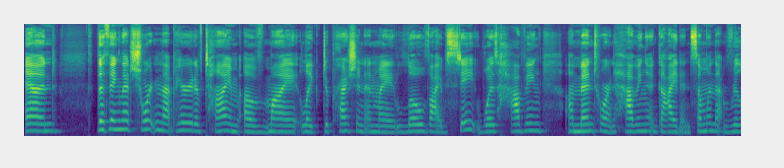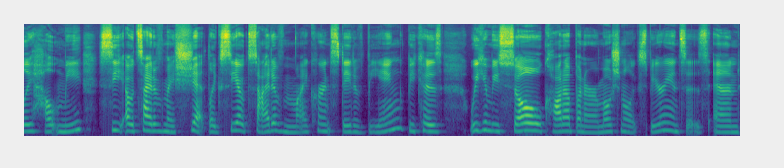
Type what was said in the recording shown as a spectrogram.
And the thing that shortened that period of time of my like depression and my low vibe state was having a mentor and having a guide and someone that really helped me see outside of my shit, like see outside of my current state of being because we can be so caught up in our emotional experiences and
